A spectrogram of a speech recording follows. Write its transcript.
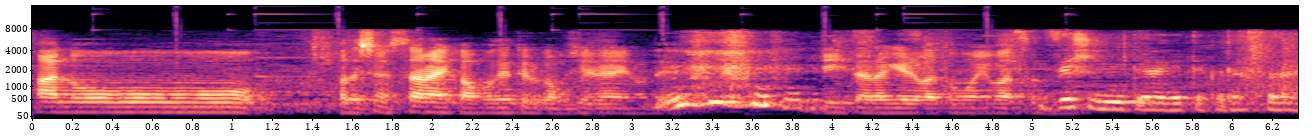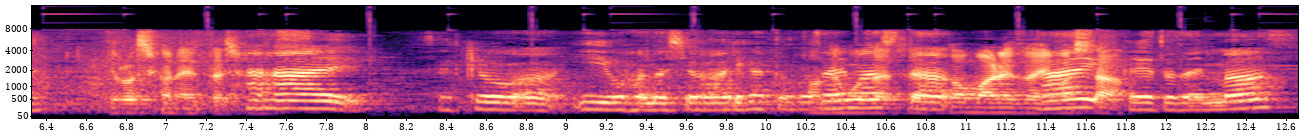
あのー、私の拙い顔も出てるかもしれないので、見ていただければと思いますぜひ見てあげてください。よろしくお願いいたします。はい。じゃあ今日はいいお話をありがとうございました。どうもありがとうございました。はい、ありがとうございます。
